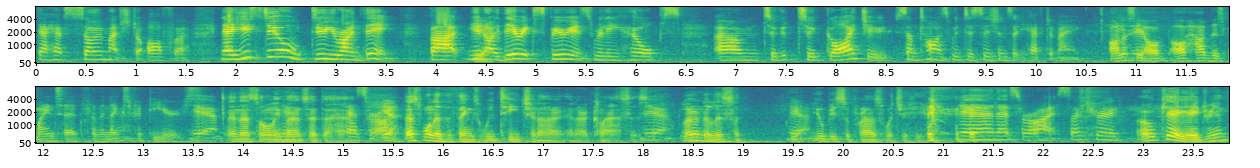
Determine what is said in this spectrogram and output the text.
they have so much to offer. Now you still do your own thing, but you Yeah. know their experience really helps um, to, to guide you sometimes with decisions that you have to make. Honestly, Yeah. I'll, I'll have this mindset for the next Yeah. 50 years. Yeah, And that's the only Yeah. mindset to have. that's right. Yeah. That's one of the things we teach in our in our classes. Yeah. Learn to listen. Yeah. You'll be surprised what you hear. Yeah, that's right. So true. okay, Adriane.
